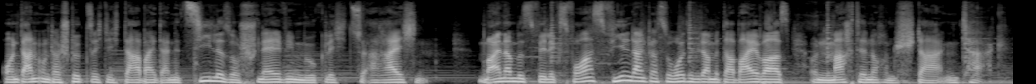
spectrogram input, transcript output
und dann unterstütze ich dich dabei, deine Ziele so schnell wie möglich zu erreichen. Mein Name ist Felix Forst. Vielen Dank, dass du heute wieder mit dabei warst und mach dir noch einen starken Tag.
